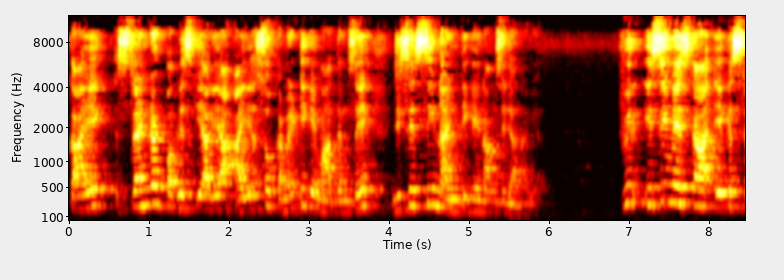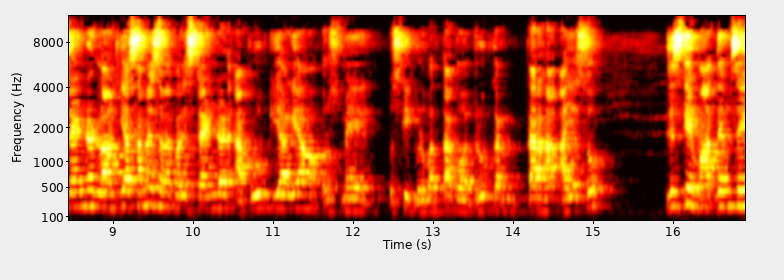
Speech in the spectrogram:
का एक स्टैंडर्ड पब्लिश किया गया आईएसओ कमेटी के माध्यम से, जिसे सी नाइनटी के नाम से जाना गया। फिर इसी में इसका एक स्टैंडर्ड लॉन्च किया समय समय पर स्टैंडर्ड अप्रूव किया गया और उसमें उसकी गुणवत्ता को अप्रूव करता रहा आईएसओ जिसके माध्यम से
